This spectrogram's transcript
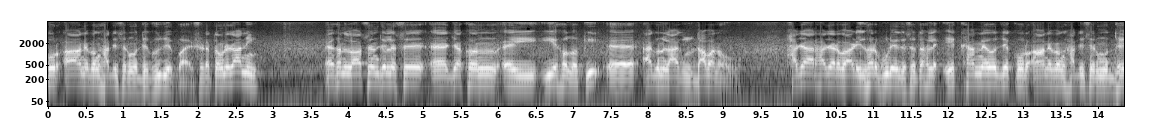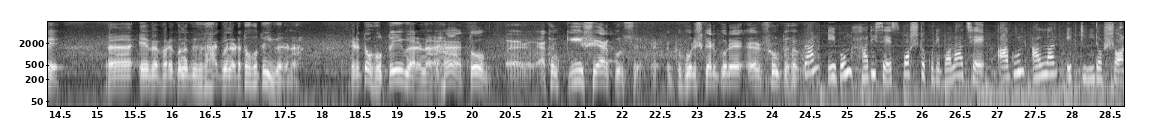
কোরআন এবং হাদিসের মধ্যে খুঁজে পায়, সেটা তো আমরা জানি। এখন লস অ্যাঞ্জেলেসে যখন এই ইয়ে হলো কি আগুন লাগল দাবানো হাজার হাজার বাড়ি ঘর পুড়ে গেছে তাহলে এখানেও যে কোরআন এবং হাদিসের মধ্যে এ ব্যাপারে কোনো কিছু থাকবে না এটা তো হতেই পারে না। এটা তো হতেই পারে না হ্যাঁ তো এখন কি শেয়ার করছে? একটু পরিষ্কার করে শুনতে হবে। কোরআন এবং হাদিসে স্পষ্ট করে বলা আছে আগুন আল্লাহর একটি নিদর্শন।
